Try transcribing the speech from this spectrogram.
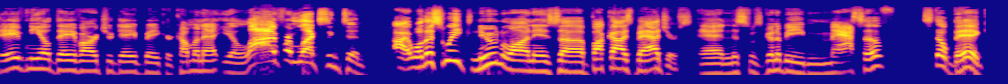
Dave Neal, Dave Archer, Dave Baker coming at you live from Lexington. All right. Well, this week, noon one is uh, Buckeyes Badgers, and this was going to be massive. Still big.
